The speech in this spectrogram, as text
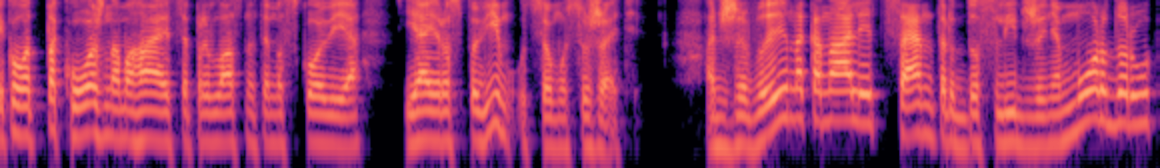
якого також намагається привласнити Московія, я й розповім у цьому сюжеті. Адже ви на каналі Центр дослідження Мордору,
